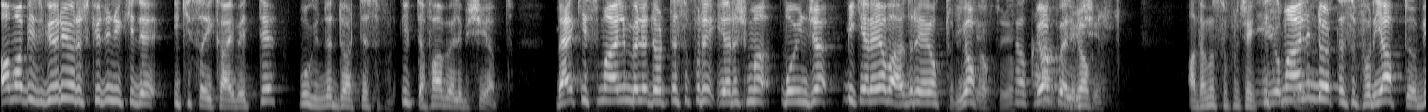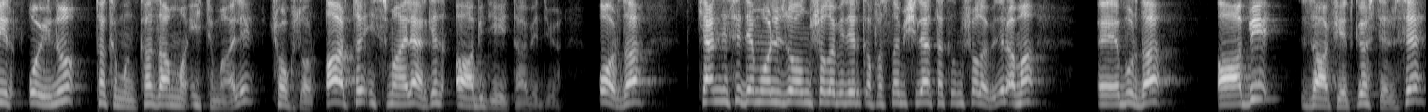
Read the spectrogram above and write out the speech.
Ama biz görüyoruz ki dün 2'de 2 sayı kaybetti. Bugün de 4'te 0. İlk defa böyle bir şey yaptı. Belki İsmail'in böyle 4'te 0'ı yarışma boyunca bir kere ya vardır ya yoktur. Yok. Yoktur, yok. Çok Yok az. böyle bir Yoktur. şey. Adamın sıfır çektiği yok. İsmail'in 4'te 0 yaptığı bir oyunu takımın kazanma ihtimali çok zor. Artı İsmail'e herkes abi diye hitap ediyor. Orada kendisi demoralize olmuş olabilir, kafasına bir şeyler takılmış olabilir ama e, burada abi zafiyet gösterirse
